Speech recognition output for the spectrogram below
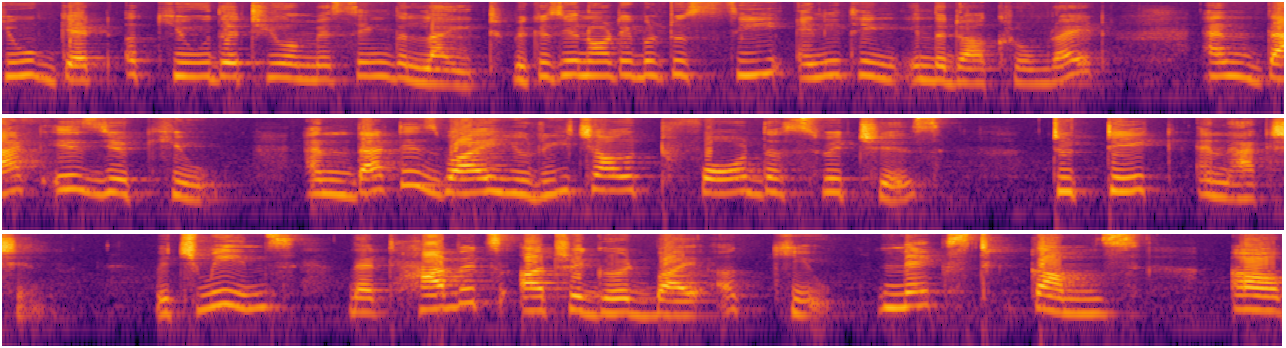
you get a cue that you are missing the light because you're not able to see anything in the dark room, right? And that is your cue. And that is why you reach out for the switches to take an action, which means that habits are triggered by a cue. Next comes a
